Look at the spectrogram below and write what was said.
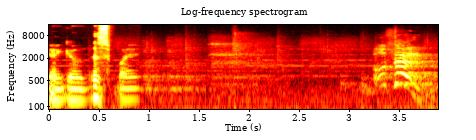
Gotta go this way. Olson!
